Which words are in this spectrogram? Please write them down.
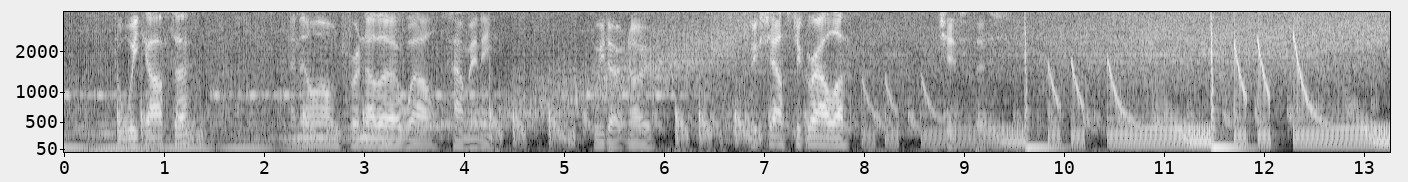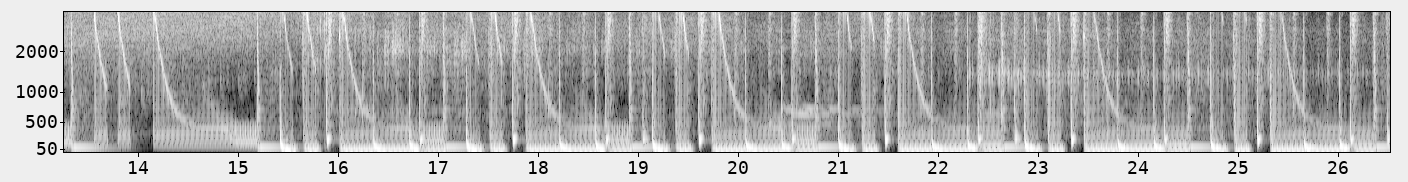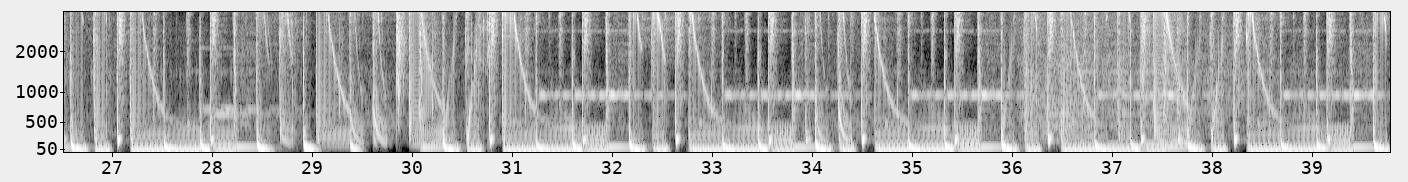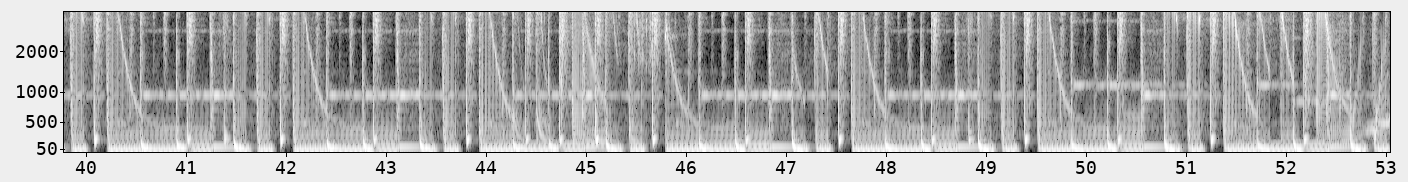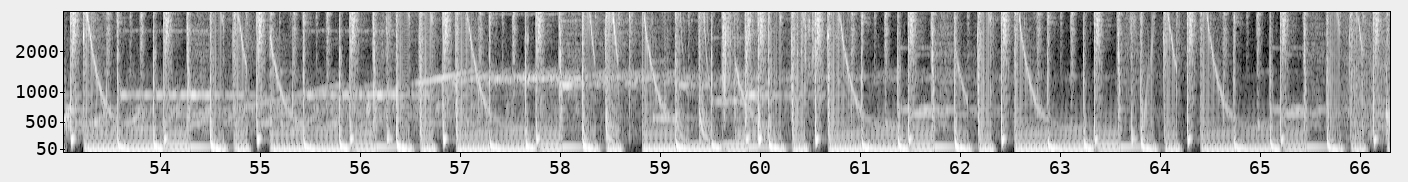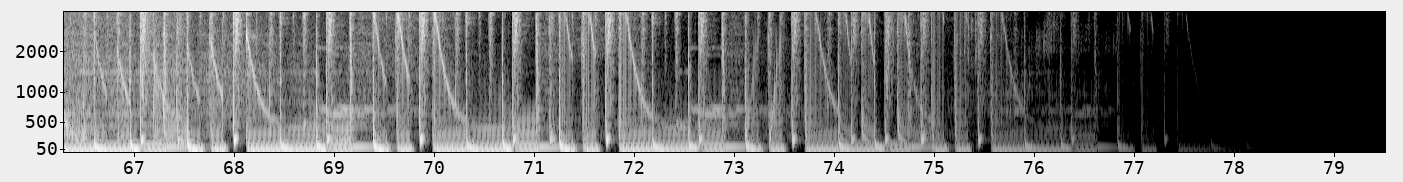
the week after. And then on for another, well, how many? We don't know. Big shouts to Growler. Cheers for this.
